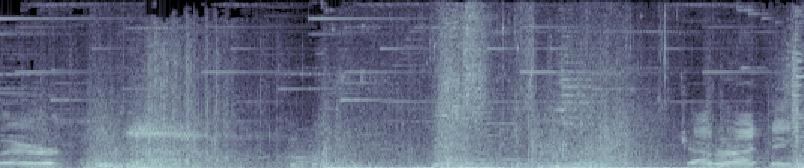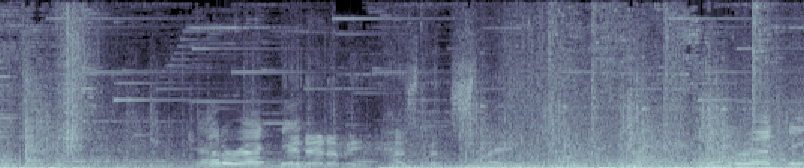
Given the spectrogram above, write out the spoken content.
Get out of there. Chaturacne. An enemy has been slain. Chaturacne.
